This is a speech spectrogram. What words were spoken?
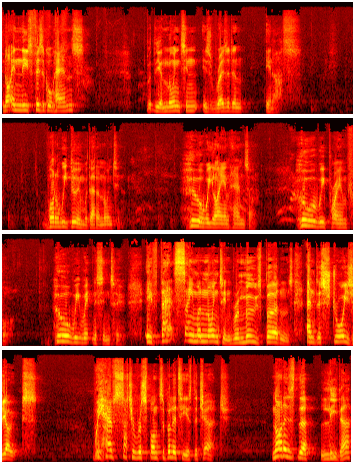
Not in these physical hands, but the anointing is resident in us. What are we doing with that anointing? Who are we laying hands on? Who are we praying for? Who are we witnessing to? If that same anointing removes burdens and destroys yokes, we have such a responsibility as the church. Not as the leader,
